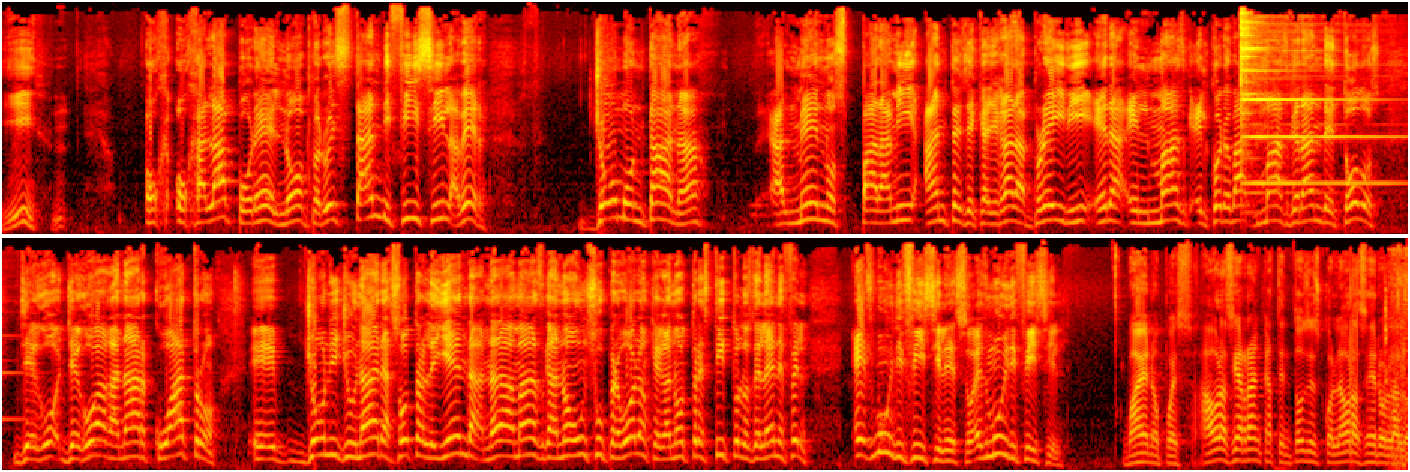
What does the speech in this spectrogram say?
Y ojalá por él, ¿no? Pero es tan difícil. A ver, Joe Montana, al menos para mí, antes de que llegara Brady, era el más, el quarterback más grande de todos. Llegó, llegó a ganar cuatro. Eh, Johnny es otra leyenda. Nada más ganó un Super Bowl, aunque ganó tres títulos de la NFL. Es muy difícil eso, es muy difícil. Bueno, pues ahora sí arráncate entonces con la hora cero, Lalo.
